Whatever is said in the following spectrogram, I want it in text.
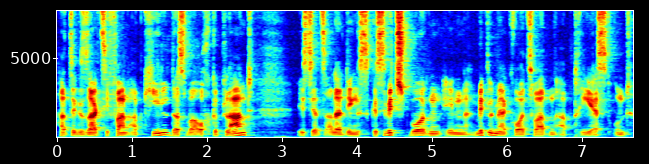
hatte gesagt, sie fahren ab Kiel. Das war auch geplant, ist jetzt allerdings geswitcht worden in Mittelmeerkreuzfahrten ab Triest und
